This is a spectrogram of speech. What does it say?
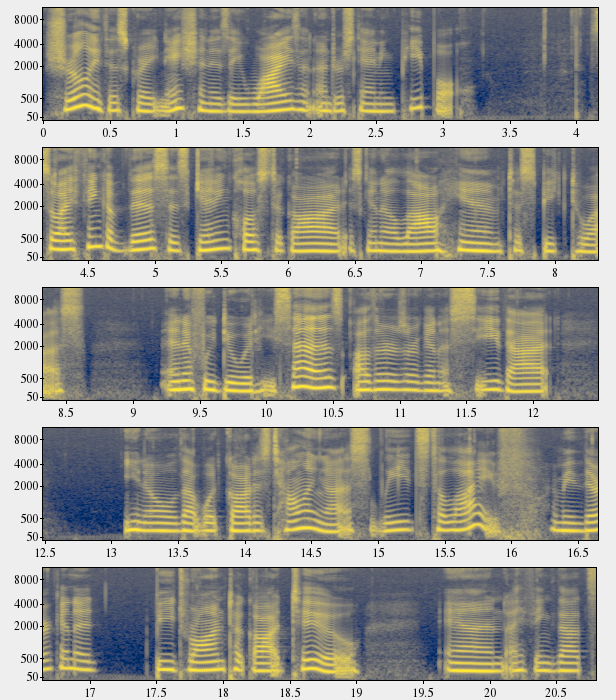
Surely this great nation is a wise and understanding people. So I think of this as getting close to God is going to allow Him to speak to us. And if we do what He says, others are going to see that, you know, that what God is telling us leads to life. I mean, they're going to be drawn to God too. And I think that's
